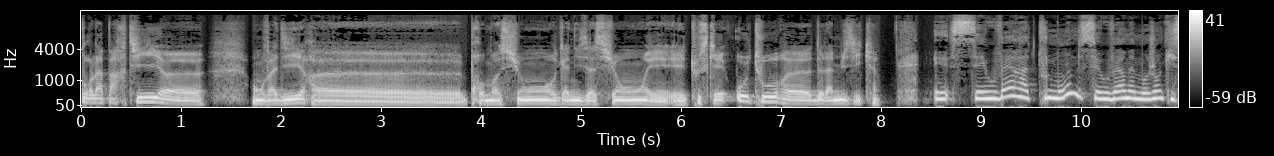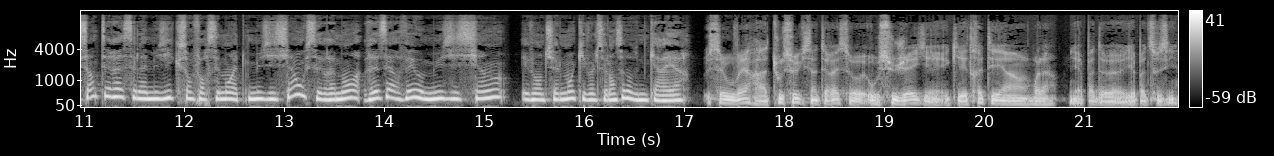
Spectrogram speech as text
pour la partie, euh, on va dire, euh, promotion, organisation et, et, tout ce qui est autour euh, de la musique. Et c'est ouvert à tout le monde C'est ouvert même aux gens qui s'intéressent à la musique sans forcément être musiciens ou c'est vraiment réservé aux musiciens éventuellement qui veulent se lancer dans une carrière? C'est ouvert à tous ceux qui s'intéressent au, sujet qui est, qui est traité. Hein. Voilà, il n'y a pas de, il a pas de souci.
